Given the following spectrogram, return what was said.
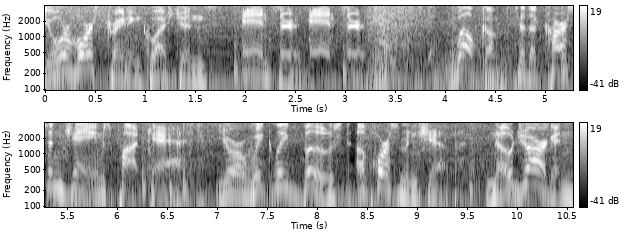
Your horse training questions answered. Answered. Welcome to the Carson James Podcast, your weekly boost of horsemanship. No jargon,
